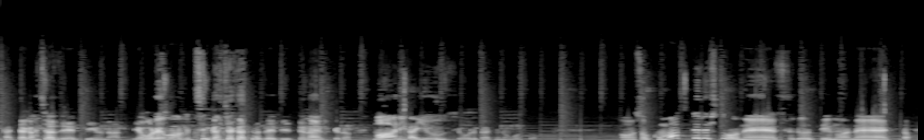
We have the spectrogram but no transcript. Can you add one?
ガチャガチャ勢っていうのは。いや、俺は別にガチャガチャ勢って言ってないんですけど、周りが言うんですよ、俺たちのこと。うん、そう、困ってる人をね、スルーっていうのはね、ちょっと、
